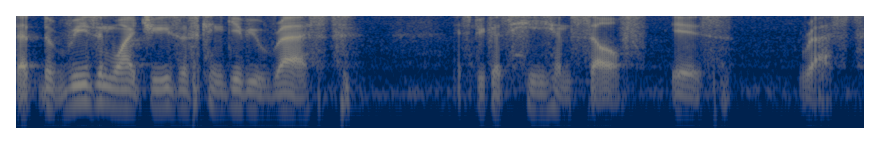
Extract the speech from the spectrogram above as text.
That the reason why Jesus can give you rest is because he himself is rest.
